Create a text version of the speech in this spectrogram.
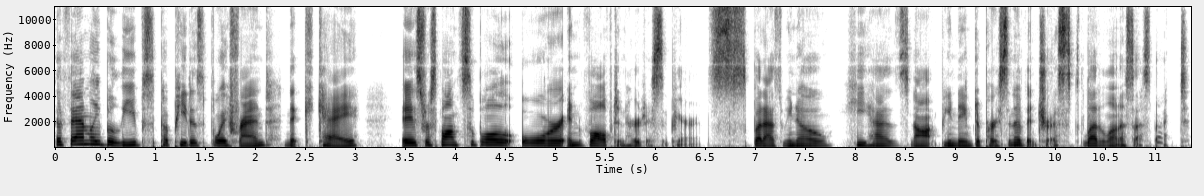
The family believes Pepita's boyfriend, Nick Kay, is responsible or involved in her disappearance, but as we know, he has not been named a person of interest, let alone a suspect.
